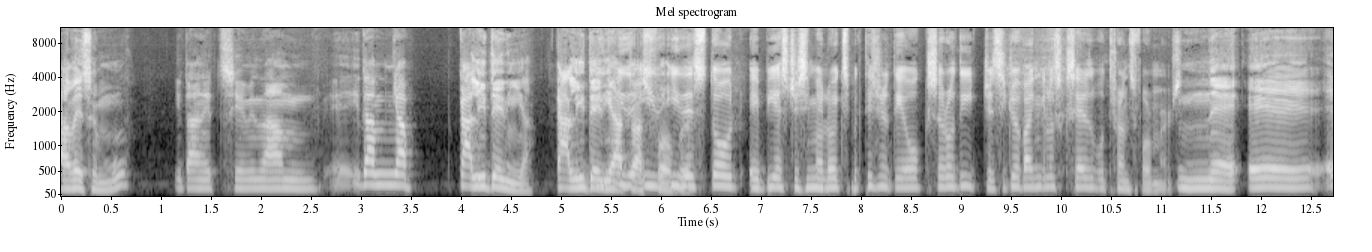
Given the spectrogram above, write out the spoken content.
αρέσε μου. Ήταν έτσι, ήταν, ε, ήταν μια καλή ταινία. Καλή ταινία Είδε- είδε- Transformers. Είδες το επίες και εσύ με low expectation ότι εγώ ξέρω ότι και εσύ και ο Ευάγγελος ξέρετε από Transformers. Ναι, ε, ε,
